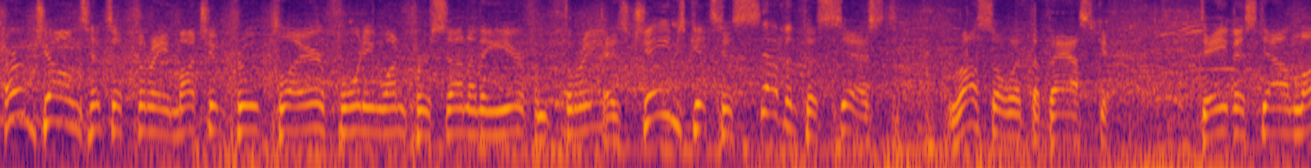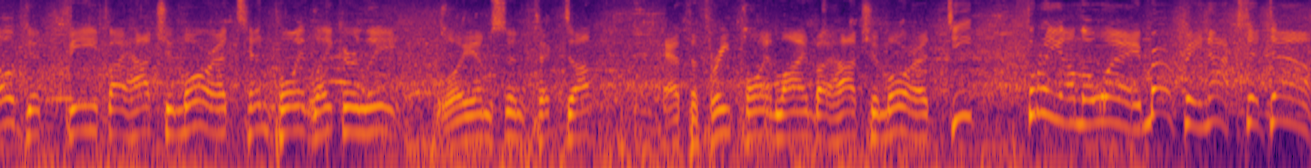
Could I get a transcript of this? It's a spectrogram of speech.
Herb Jones hits a three. Much improved player, 41% of the year from three. As James gets his seventh assist, Russell with the basket. Davis down low. Good feed by Hachimura. 10-point Laker lead. Williamson picked up at the three-point line by Hachimura. Deep three on the way. Murphy knocks it down.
